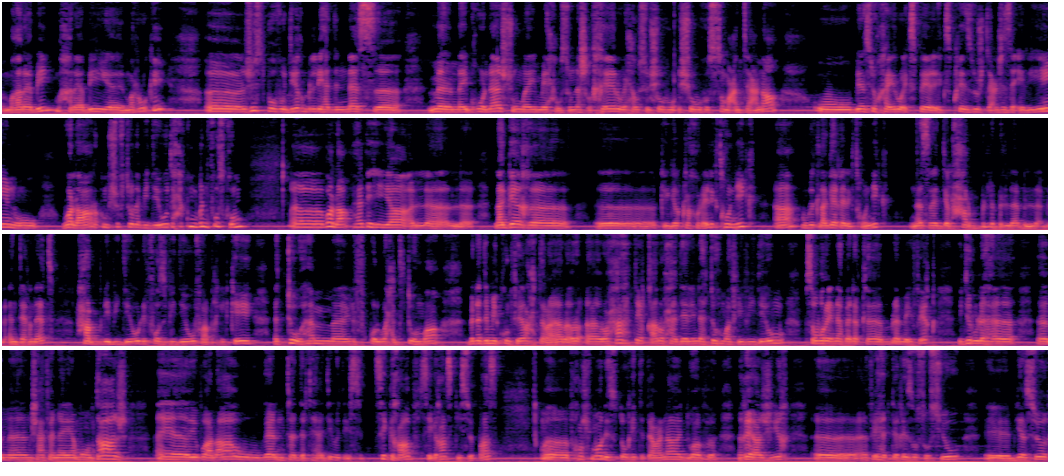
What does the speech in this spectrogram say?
مغربي مغربي مروكي. juste pour vous dire بلي هاد الناس ما, ما يبغوناش وما يحوسوناش الخير ويحوسوا يشوفوا السمعة نتاعنا. و bien sûr خيروا exprès زوج تاع الجزائريين. و voilà راكم شفتوا la vidéo تحكموا بنفوسكم. voilà هذه هي la guerre كي قالك الآخر électronique آه ولات la guerre électronique. الناس راه ديال الحرب بالإنترنت الحرب les vidéos les fausses vidéos fabriquées التهم يلفقوا لواحد التهمة. بنادم يكون في راحه روحه تلقى روحه دايرين له تهمة في فيديو مصورينه بالك بلا ما يفيق. يديروا له مش عارفة أنايا مونتاج. voilà وقال انت درت هذه c'est grave c'est grave ce qui se passe franchement les autorités تاعنا doivent réagir في هاد les réseaux sociaux bien sûr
